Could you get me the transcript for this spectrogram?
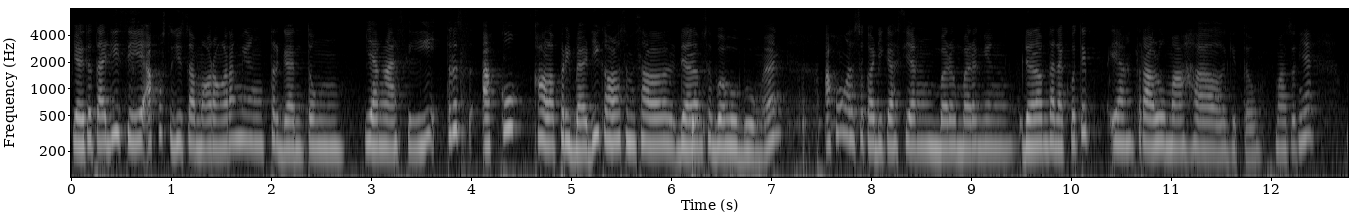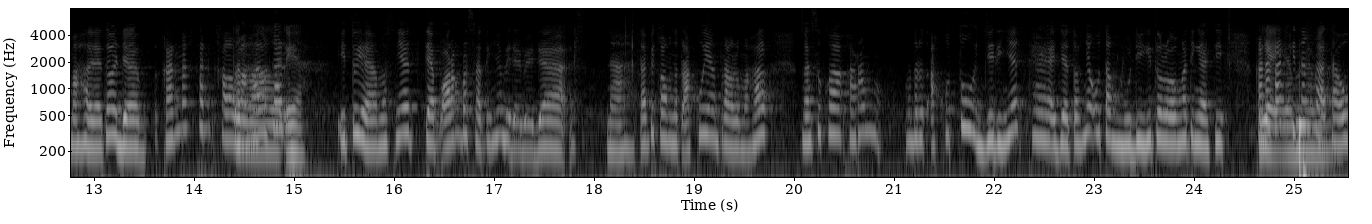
ya itu tadi sih aku setuju sama orang-orang yang tergantung yang ngasih. Terus aku kalau pribadi kalau semisal dalam sebuah hubungan aku nggak suka dikasih yang barang-barang yang dalam tanda kutip yang terlalu mahal gitu. Maksudnya mahalnya tuh ada karena kan kalau mahal kan iya. Itu ya maksudnya tiap orang perspektifnya beda-beda. Nah, tapi kalau menurut aku yang terlalu mahal nggak suka karena menurut aku tuh jadinya kayak jatuhnya utang budi gitu loh, ngerti nggak sih? Karena Iya, kan iya, kita nggak tahu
